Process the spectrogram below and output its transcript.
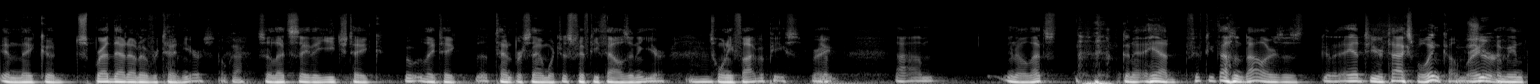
and they could spread that out over 10 years. Okay. So let's say they each take they take ten percent, which is fifty thousand a year, Mhm. twenty five apiece, right? Um, you know that's going to add fifty thousand dollars is going to add to your taxable income, right? Sure. I mean,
